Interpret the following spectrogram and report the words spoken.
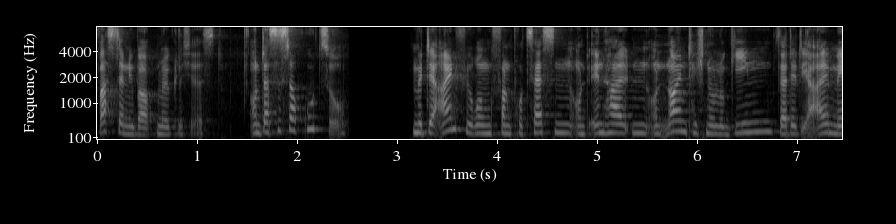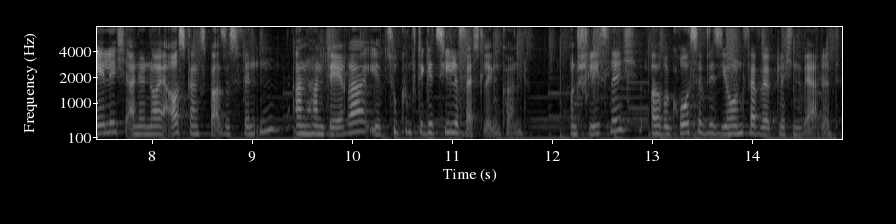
was denn überhaupt möglich ist. Und das ist auch gut so. Mit der Einführung von Prozessen und Inhalten und neuen Technologien werdet ihr allmählich eine neue Ausgangsbasis finden, anhand derer ihr zukünftige Ziele festlegen könnt und schließlich eure große Vision verwirklichen werdet.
